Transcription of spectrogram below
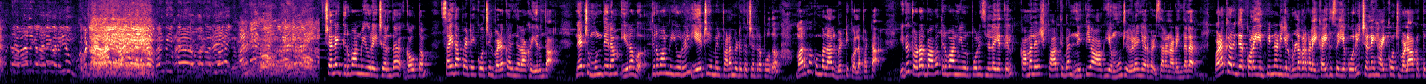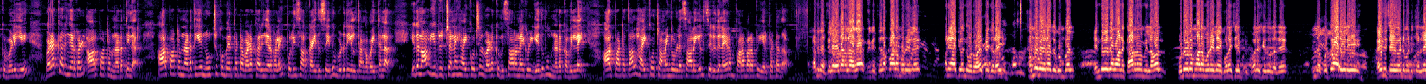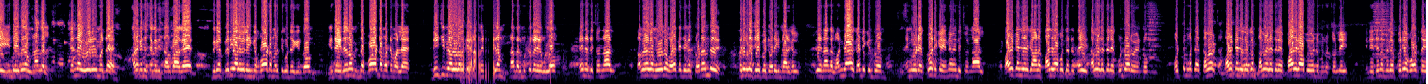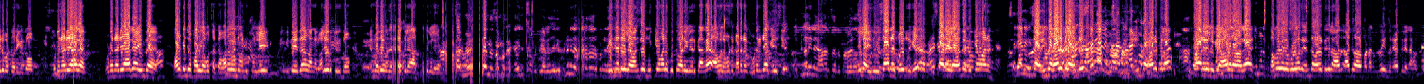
குற்றவாளிகள் அனைவரையும் சென்னை திருவான்மையூரைச் சேர்ந்த கௌதம் சைதாப்பேட்டை கோர்ட்டில் வழக்கறிஞராக இருந்தார். நேற்று முன்தினம் இரவு திருவான்மியூரில் ஏடிஎம்மில் பணம் எடுக்கச் சென்றபோது மர்ம கும்பலால் வெட்டி கொல்லப்பட்டார். இது தொடர்பாக திருவான்மியூர் போலீஸ் நிலையத்தில் கமலேஷ் பார்த்திபன் நித்யா ஆகிய மூன்று இளைஞர்கள் சரணடைந்தனர். வழக்கறிஞர் கொலையின் பின்னணியில் உள்ளவர்களை கைது செய்ய கோரி சென்னை ஹைகோர்ட் வளாகத்துக்கு வெளியே வழக்கறிஞர்கள் ஆர்ப்பாட்டம் நடத்தினர். ஆர்ப்பாட்டம் நடத்திய நூற்றுக்கும் மேற்பட்ட வழக்கறிஞர்களை போலீசார் கைது செய்து விடுதியில் தங்க வைத்தனர். இதனால் இன்று சென்னை ஹைகோர்ட்டில் வழக்கு விசாரணைகள் எதுவும் நடக்கவில்லை. ஆர்ப்பாட்டத்தால் ஹைகோர்ட் அமைந்துள்ள சாலையில் சிறிது நேரம் பரபரப்பு ஏற்பட்டது. கடந்த சில வருடங்களாக மிக சிறப்பான முறையில் பணியாற்றி வந்த ஒரு வழக்கறிஞரை சமூக விரோத கும்பல் எந்த விதமான காரணமும் இல்லாமல் கொடூரமான முறையிலே கொலை செய் கொலை செய்துள்ளது. இந்த குற்றவாளிகளை கைது செய்ய வேண்டும் என்று சொல்லி இந்த தினம் நாங்கள் சென்னை உயர்நீதிமன்ற வழக்கறிஞர் சங்கத்தின் சார்பாக மிக பெரிய அளவில் இங்க போராட்டம் நடத்தி கொண்டிருக்கின்றோம். இன்றைய தினம் இந்த போராட்டம் மட்டுமல்ல டிஜிபி அலுவலகத்தில் நாங்கள் முற்றுகையில் உள்ளோம். ஏனென்று சொன்னால் தமிழகம் முழுவதும் வழக்கறிஞர்கள் தொடர்ந்து படுகொலை செய்யப்பட்டு வருகின்றார்கள். இதை நாங்கள் வன்மையாக கண்டிக்கின்றோம். எங்களுடைய கோரிக்கை என்னவென்று சொன்னால் வழக்கறிஞருக்கான பாதுகாப்பு சட்டத்தை தமிழகத்திலே கொண்டு வர வேண்டும். ஒட்டுமொத்த தமிழ் வழக்கறிஞர்களுக்கும் தமிழகத்திலே பாதுகாப்பு வேண்டும் என்று சொல்லி இன்றைய தினம் மிகப்பெரிய போராட்டத்தில் ஈடுபட்டு வருகின்றோம். உடனடியாக உடனடியாக இந்த வழக்கறிஞர் பாதுகாப்பு சட்டம் வர வேண்டும் என்று சொல்லி இன்றைய தினம் நாங்கள் வலியுறுத்துகின்றோம் என்பதை இந்த நேரத்தில் நான் தெரிவித்துக் பின்னணியில வந்து முக்கியமான குற்றவாளிகள் இருக்காங்க. அவங்களை மட்டும் கடனை உடனடியாக கைது செய்யணும். இல்ல இது விசாரணை போயிட்டு இருக்கு விசாரணையில வந்து முக்கியமான இந்த- இந்த வழக்குல வந்து இந்த வழக்குல குற்றவாளிகளுக்கு ஆதரவாக தமிழகம் முழுவதும் எந்த வழக்கிலும் ஆஜராக மாட்டாங்க இந்த நேரத்தில் நாங்கள்.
